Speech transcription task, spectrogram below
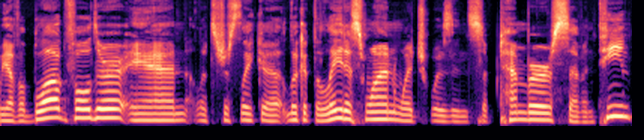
we have a blog folder and let's just like uh, look at the latest one, which was in September 17th.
